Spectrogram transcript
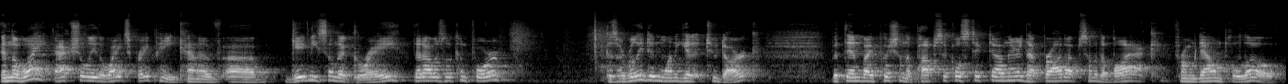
And the white, actually, the white spray paint kind of uh, gave me some of the gray that I was looking for because I really didn't want to get it too dark. But then by pushing the popsicle stick down there, that brought up some of the black from down below.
